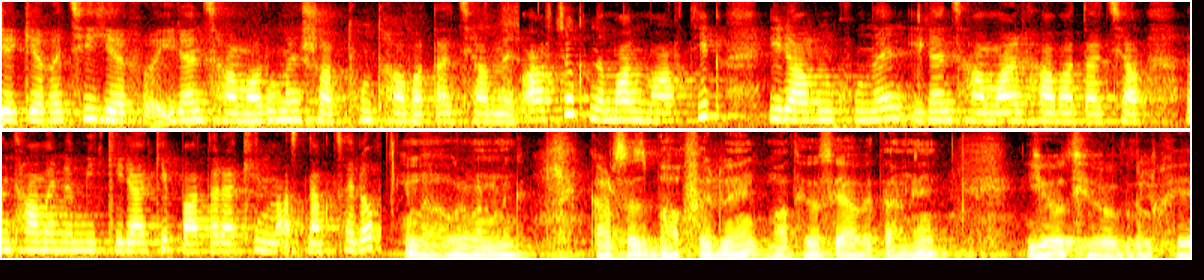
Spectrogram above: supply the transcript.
եկեղեցի եւ իրենց համարում են շատ թունդ հավատացյալներ։ Արդյոք նման մարդիկ իրավունք ունեն իրենց համար հավատացյալ, ընդհանրապես մի Կիրակի պատարակին մասնակցելով։ Հիմա ուրեմն մենք կարծես բախվելու ենք Մատթեոսի ավետարանի 7-րդ գլխի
